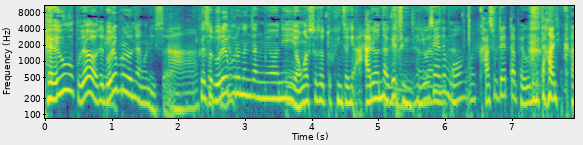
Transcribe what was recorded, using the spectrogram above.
배우고요. 근데 네. 노래 부르는 장면이 있어요. 아, 그래서 그렇군요. 노래 부르는 장면이 네. 영화 속에서 또 굉장히 아련하게 등장을 요새는 합니다. 뭐 가수도 했다 배우도 했다 하니까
